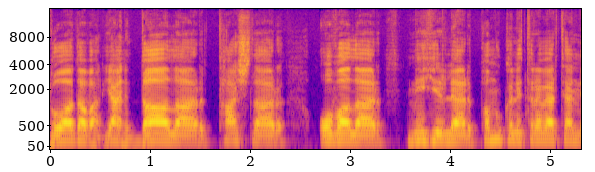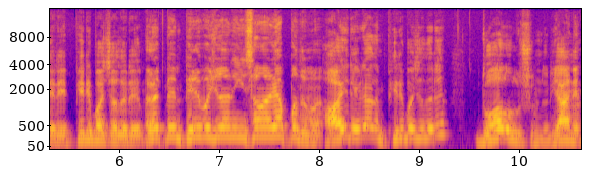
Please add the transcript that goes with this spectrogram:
Doğada var. Yani dağlar, taşlar, ovalar, nehirler, Pamukkale travertenleri, peri bacaları. Öğretmenim peri bacalarını insanlar yapmadı mı? Hayır evladım peri bacaları doğal oluşumdur. Yani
